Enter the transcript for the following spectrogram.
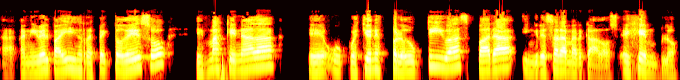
a, nivel país respecto de eso es más que nada eh, cuestiones productivas para ingresar a mercados. Ejemplo,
